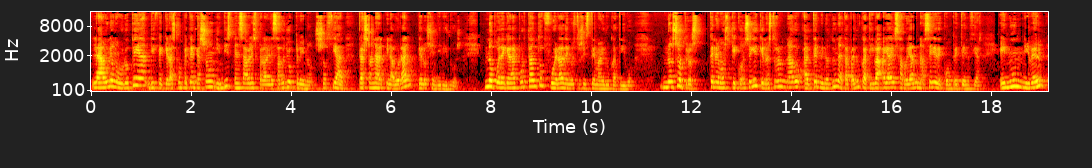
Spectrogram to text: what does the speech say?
La Unión Europea dice que las competencias son indispensables para el desarrollo pleno, social, personal y laboral de los individuos. No puede quedar, por tanto, fuera de nuestro sistema educativo. Nosotros tenemos que conseguir que nuestro alumnado, al término de una etapa educativa, haya desarrollado una serie de competencias en un nivel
